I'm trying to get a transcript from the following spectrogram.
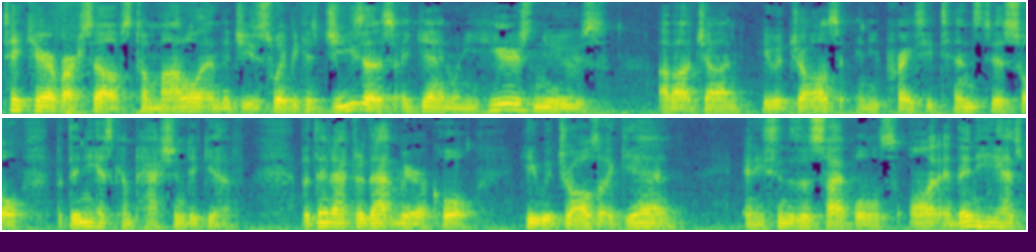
take care of ourselves, to model in the Jesus way, because Jesus, again, when he hears news about John, he withdraws and he prays, he tends to his soul, but then he has compassion to give. But then after that miracle, he withdraws again and he sends the disciples on, and then he has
